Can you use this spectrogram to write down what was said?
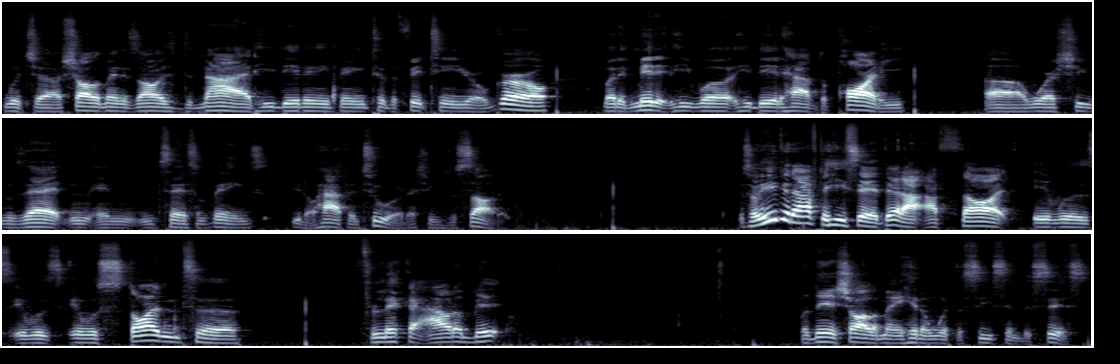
which uh, Charlamagne has always denied he did anything to the 15 year old girl, but admitted he was he did have the party uh, where she was at and, and said some things you know happened to her that she was assaulted. So even after he said that, I, I thought it was it was it was starting to flicker out a bit. But then Charlamagne hit him with the cease and desist.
